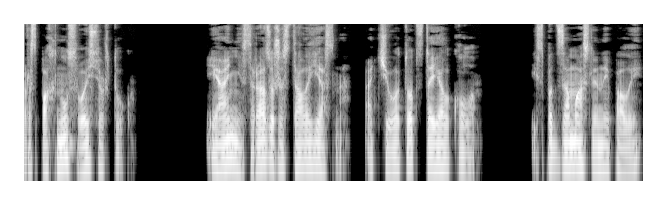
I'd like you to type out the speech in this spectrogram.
распахнул свой сюртук. И Анне сразу же стало ясно, отчего тот стоял колом. Из-под замасленной полы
